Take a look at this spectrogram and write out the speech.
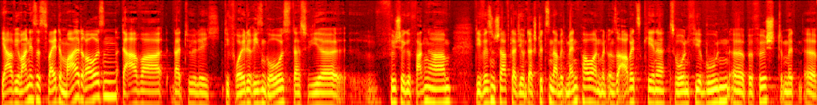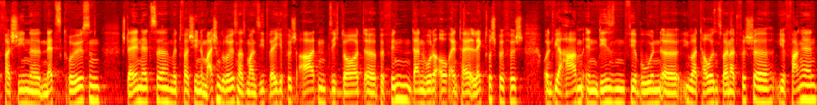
Ja, wir waren jetzt das zweite Mal draußen. Da war natürlich die Freude riesengroß, dass wir Fische gefangen haben. Die Wissenschaftler, wir unterstützen da mit Manpower und mit unserer Arbeitskähne. Es wurden vier Buhnen äh, befischt mit äh, verschiedenen Netzgrößen, Stellnetze mit verschiedenen Maschengrößen, dass man sieht, welche Fischarten sich dort äh, befinden. Dann wurde auch ein Teil elektrisch befischt und wir haben in diesen vier Buhnen äh, über 1200 Fische gefangen.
